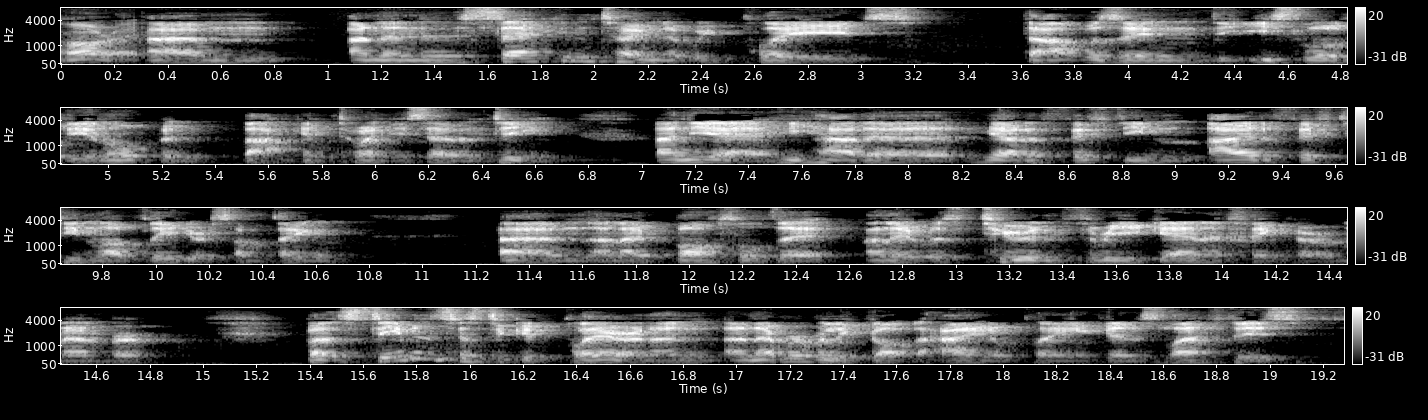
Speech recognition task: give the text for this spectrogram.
All right. Um, and then the second time that we played, that was in the East Lothian Open back in 2017. And yeah, he had a he had a 15. I had a 15 love lead or something, um, and I bottled it, and it was two and three again. I think I remember. But Steven's just a good player, and I, I never really got the hang of playing against lefties.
